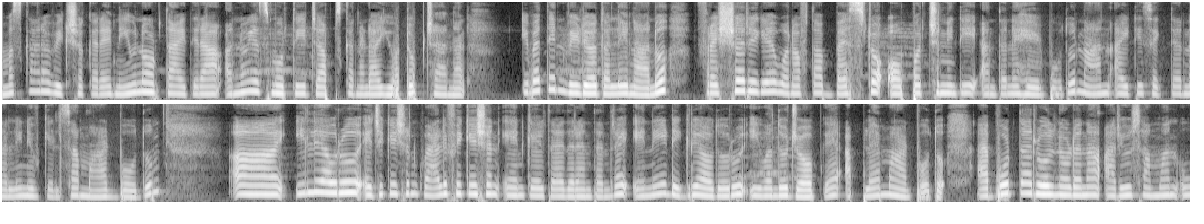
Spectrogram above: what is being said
ನಮಸ್ಕಾರ ವೀಕ್ಷಕರೇ, ನೀವು ನೋಡ್ತಾ ಇದ್ದೀರಾ Anu Smurthi jobs Kannada YouTube channel. ಇವತ್ತಿನ ವಿಡಿಯೋದಲ್ಲಿ ನಾನು ಫ್ರೆಷರಿಗೆ one of the best opportunity ಅಂತಲೇ ಹೇಳ್ಬೋದು. ನಾನ್ ಐ ಟಿ ಸೆಕ್ಟರ್ನಲ್ಲಿ ನೀವು ಕೆಲಸ ಮಾಡ್ಬೋದು. ಇಲ್ಲಿ ಅವರು ಎಜುಕೇಷನ್ ಕ್ವಾಲಿಫಿಕೇಷನ್ ಏನು ಕೇಳ್ತಾ ಇದ್ದಾರೆ ಅಂತಂದರೆ ಎನಿ ಡಿಗ್ರಿ ಆದವರು ಈ ಒಂದು ಜಾಬ್ಗೆ ಅಪ್ಲೈ ಮಾಡ್ಬೋದು. ಅಬೌಟ್ ದ ರೂಲ್ ನೋಡೋಣ. Are you someone who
